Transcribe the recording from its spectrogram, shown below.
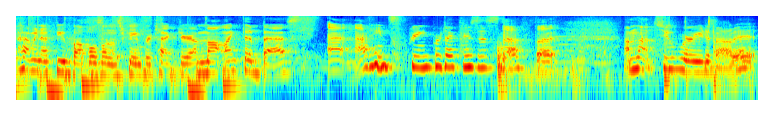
Up having a few bubbles on the screen protector. I'm not like the best at adding screen protectors and stuff, but I'm not too worried about it.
